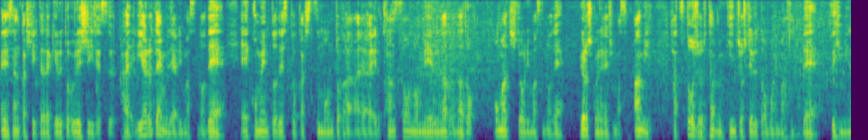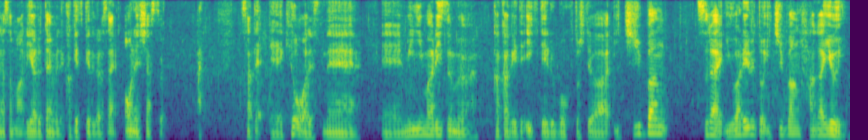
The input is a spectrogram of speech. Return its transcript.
えー参加していただけると嬉しいです。はい。リアルタイムでやりますので、えーコメントですとか質問とか、えー感想のメールなどなどお待ちしておりますので、よろしくお願いします。アミ、初登場で多分緊張してると思いますので、ぜひ皆様リアルタイムで駆けつけてください。お願いします。さて、えー今日はですね、えーミニマリズム掲げて生きている僕としては一番辛い、言われると一番歯がゆい、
